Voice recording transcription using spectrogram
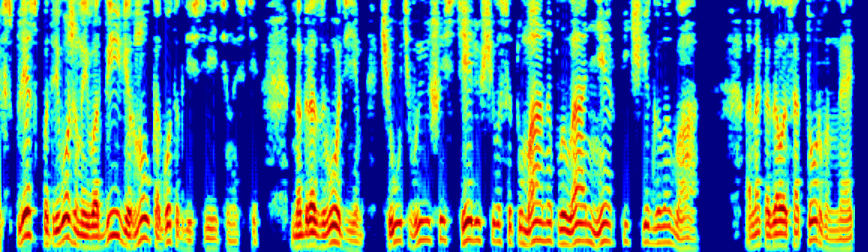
всплеск потревоженной воды вернул Когота к действительности. Над разводьем, чуть выше стелющегося тумана, плыла нерпичья голова. Она казалась оторванной от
